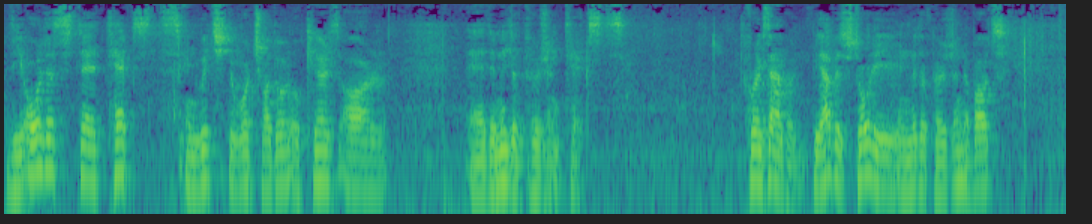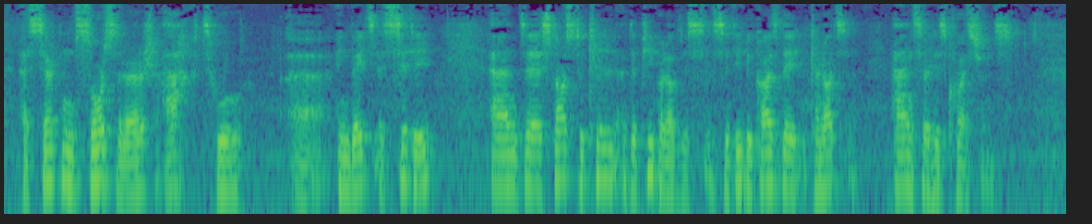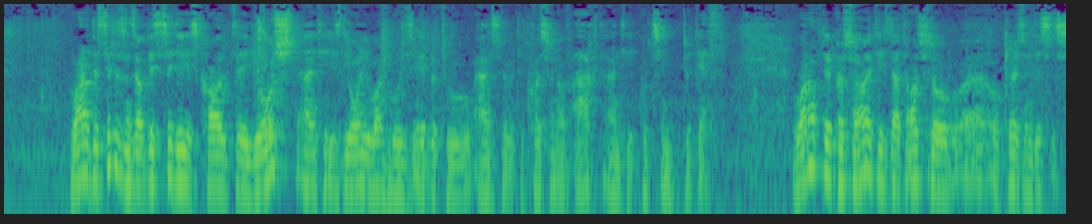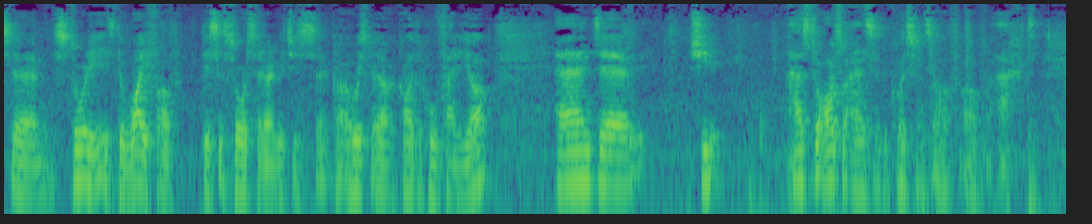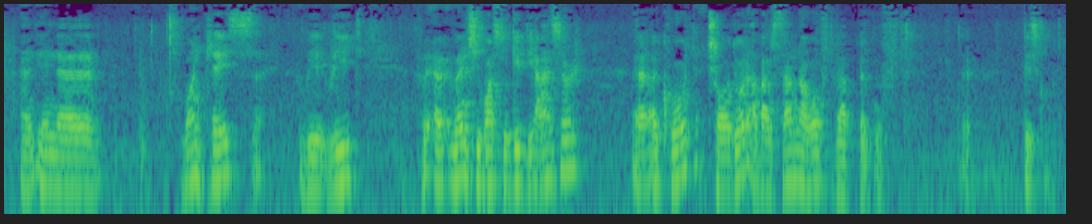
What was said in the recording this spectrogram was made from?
the oldest uh, texts in which the word chador occurs are uh, the Middle Persian texts. For example, we have a story in Middle Persian about a certain sorcerer, Akht, who uh, invades a city and uh, starts to kill the people of this city because they cannot answer his questions. One of the citizens of this city is called uh, Yosh, and he is the only one who is able to answer the question of Akht, and he puts him to death. One of the personalities that also uh, occurs in this um, story is the wife of this sorcerer, which is uh, who is uh, called Hufaria, and uh, she has to also answer the questions of of Akht. And in uh, one place, we read when she wants to give the answer, a quote: "Chador abar sar va. Quote.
